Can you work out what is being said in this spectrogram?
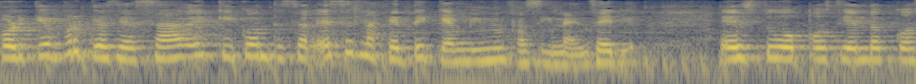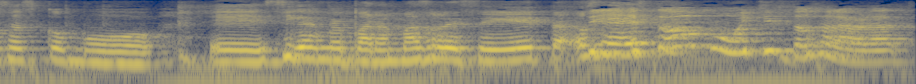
¿Por qué? Porque, o sea, sabe qué contestar. Esa es la gente que a mí me fascina, en serio. Estuvo posteando cosas como, eh, síganme para más recetas. O sí, sea, estuvo muy chistoso, la verdad.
